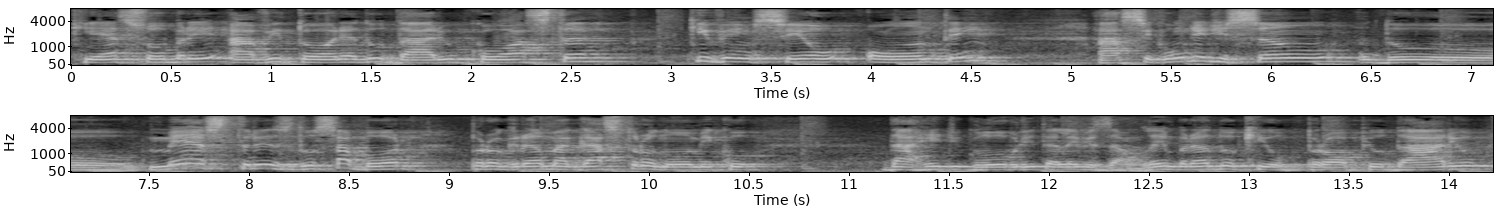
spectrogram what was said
que é sobre a vitória do Dário Costa, que venceu ontem a segunda edição do Mestres do Sabor, programa gastronômico da Rede Globo de televisão. Lembrando que o próprio Dário,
